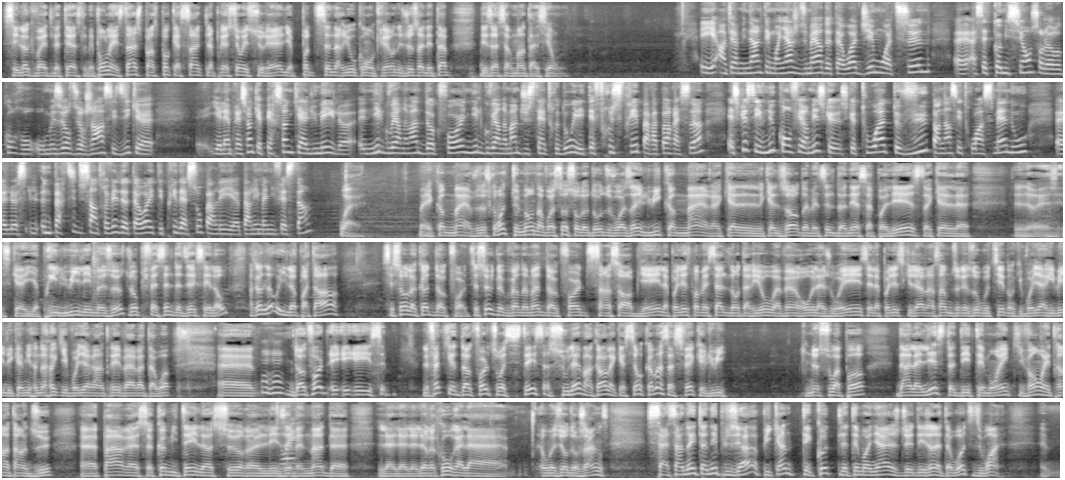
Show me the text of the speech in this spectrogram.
C'est là que va être le test. Mais pour l'instant, je pense pas qu'elle sent que la pression est sur elle. Il n'y a pas de scénario concret. On est juste à l'étape des assermentations. Et en terminant, le témoignage du maire d'Ottawa, Jim Watson, euh, à cette commission sur le recours aux, aux mesures d'urgence, il dit que il y a l'impression qu'il n'y a personne qui a allumé, ni le gouvernement de Doug Ford, ni le gouvernement de Justin Trudeau. Il était frustré par rapport à ça. Est-ce que c'est venu confirmer ce que, toi, tu as vu pendant ces trois semaines où euh, une partie du centre-ville d'Ottawa a été pris d'assaut par les, euh, manifestants? Ouais. Ben, comme maire, je, comprends que tout le monde envoie ça sur le dos du voisin. Lui, comme maire, quel, quels ordres avait-il donné à sa police? Est-ce qu'il a pris, lui, les mesures? Toujours plus facile de dire que c'est l'autre. Par contre, là où il n'a pas tort, c'est sur le cas de Doug Ford. C'est sûr que le gouvernement de Doug Ford s'en sort bien. La police provinciale de l'Ontario avait un rôle à jouer. C'est la police qui gère l'ensemble du réseau routier, donc ils voyaient arriver les camionneurs qui voyaient rentrer vers Ottawa. Euh, mm-hmm. Doug Ford, et, et le fait que Doug Ford soit cité, ça soulève encore la question, comment ça se fait que lui ne soit pas dans la liste des témoins qui vont être entendus euh, par euh, ce comité là sur euh, les événements de le, recours à la aux mesures d'urgence. Ça, ça en a étonné plusieurs. Puis quand tu écoutes le témoignage des gens d'Ottawa, tu dis ouais.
